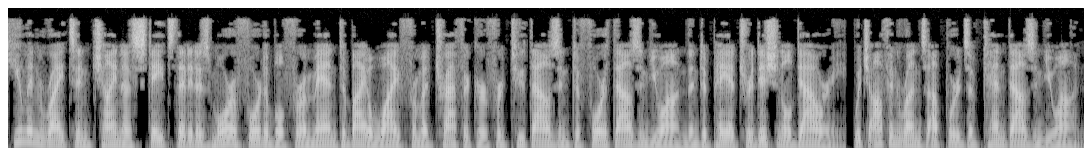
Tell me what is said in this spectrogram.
Human Rights in China states that it is more affordable for a man to buy a wife from a trafficker for 2,000 to 4,000 yuan than to pay a traditional dowry, which often runs upwards of 10,000 yuan.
